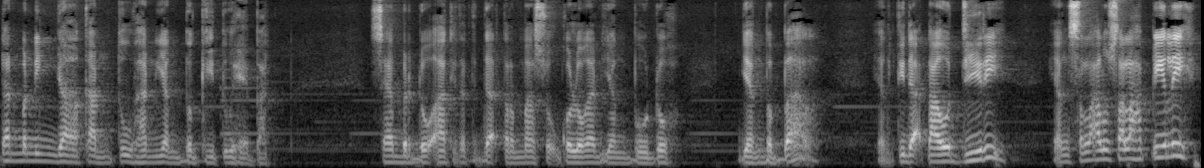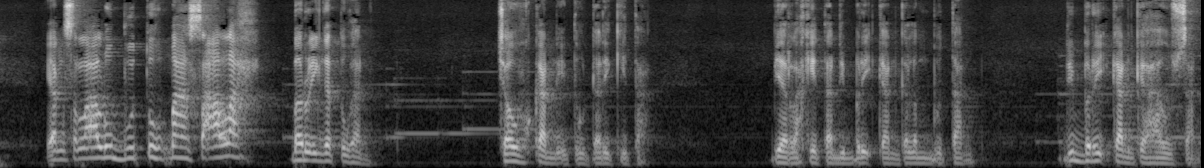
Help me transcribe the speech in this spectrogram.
dan meninggalkan Tuhan yang begitu hebat? Saya berdoa kita tidak termasuk golongan yang bodoh, yang bebal, yang tidak tahu diri, yang selalu salah pilih, yang selalu butuh masalah, baru ingat Tuhan. Jauhkan itu dari kita. Biarlah kita diberikan kelembutan, diberikan kehausan,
